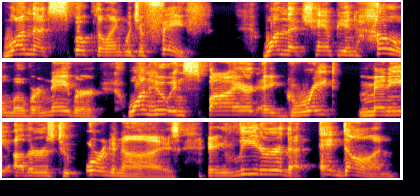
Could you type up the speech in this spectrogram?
one that spoke the language of faith, one that championed home over neighbor, one who inspired a great many others to organize, a leader that egged on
